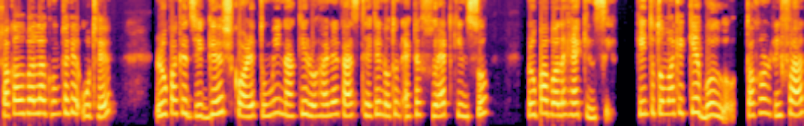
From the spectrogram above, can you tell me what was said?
সকালবেলা ঘুম থেকে উঠে রূপাকে জিজ্ঞেস করে, তুমি নাকি রোহানের কাছ থেকে নতুন একটা ফ্ল্যাট কিনছো? রূপা বলে হ্যাঁ কিনছি। কিন্তু তোমাকে কে বলল? তখন রিফাত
